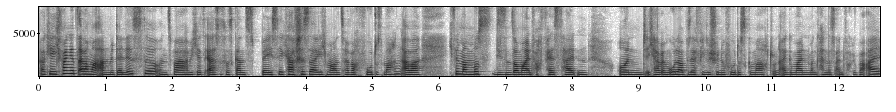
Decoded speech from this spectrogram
Okay, ich fange jetzt einfach mal an mit der Liste. Und zwar habe ich jetzt erstes was ganz Basichaftes, sage ich mal, und zwar einfach Fotos machen. Aber ich finde, man muss diesen Sommer einfach festhalten und ich habe im Urlaub sehr viele schöne Fotos gemacht und allgemein, man kann das einfach überall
